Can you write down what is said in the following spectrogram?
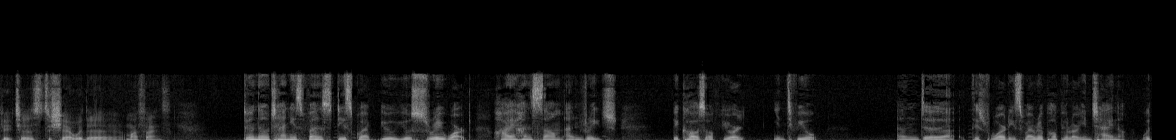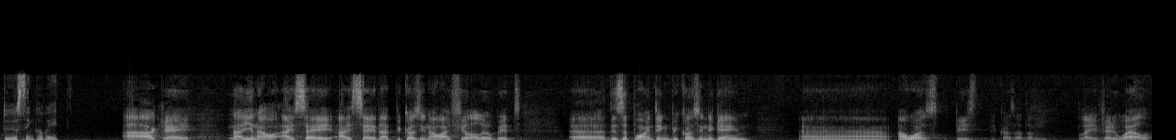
pictures to share with uh, my fans. Do you know Chinese fans describe you use three words: high, handsome, and rich, because of your interview. And uh, this word is very popular in China. What do you think of it? Ah, okay. No, you know, I say I say that because you know I feel a little bit uh, disappointing because in the game uh, I was pissed because I don't play very well,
